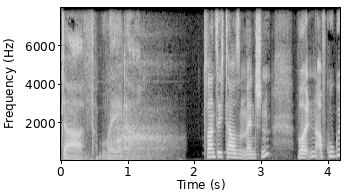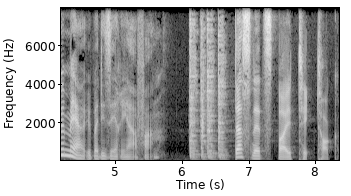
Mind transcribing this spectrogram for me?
Darth Vader. 20.000 Menschen wollten auf Google mehr über die Serie erfahren. Das Netz bei TikTok.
